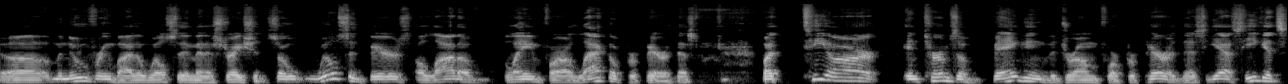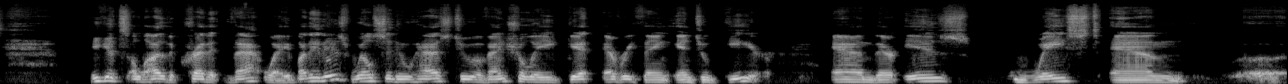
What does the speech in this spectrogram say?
uh, maneuvering by the Wilson administration. So Wilson bears a lot of blame for our lack of preparedness, but TR, in terms of banging the drum for preparedness, yes, he gets he gets a lot of the credit that way, but it is Wilson who has to eventually get everything into gear. And there is waste and uh,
